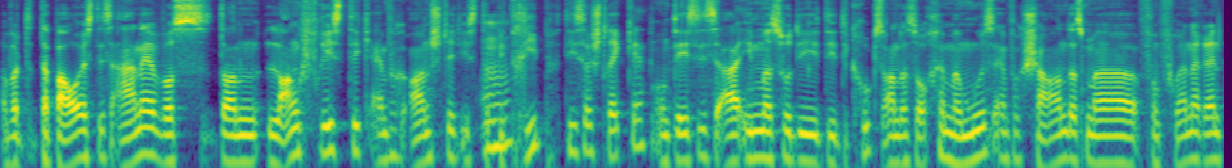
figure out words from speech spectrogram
aber der Bau ist das eine, was dann langfristig einfach ansteht, ist der Betrieb dieser Strecke. Und das ist auch immer so die, die, die Krux an der Sache. Man muss einfach schauen, dass man von vornherein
